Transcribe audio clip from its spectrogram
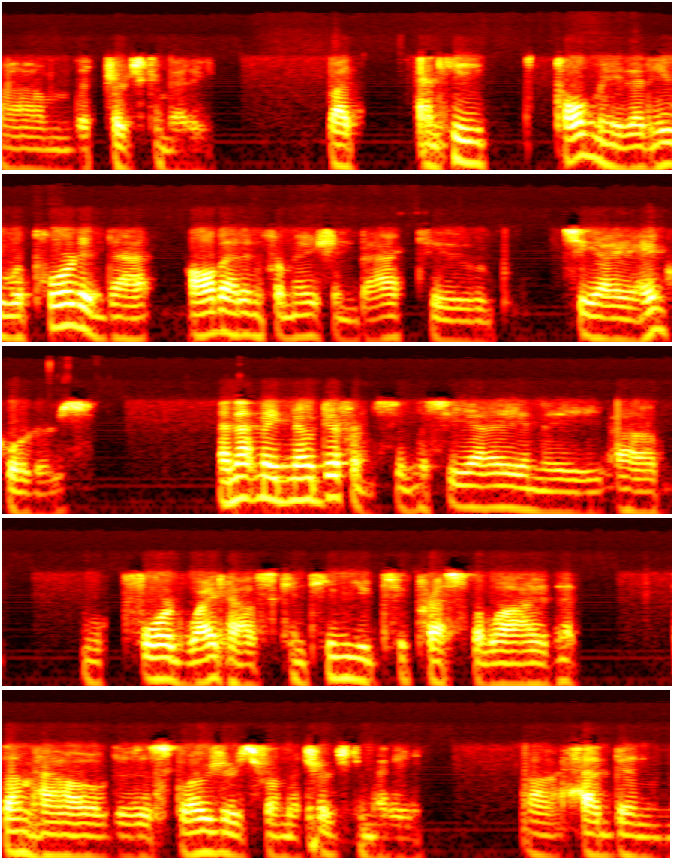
um, the church committee. But and he told me that he reported that all that information back to CIA headquarters, and that made no difference. And the CIA and the uh, Ford White House continued to press the lie that somehow the disclosures from the church committee uh, had been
